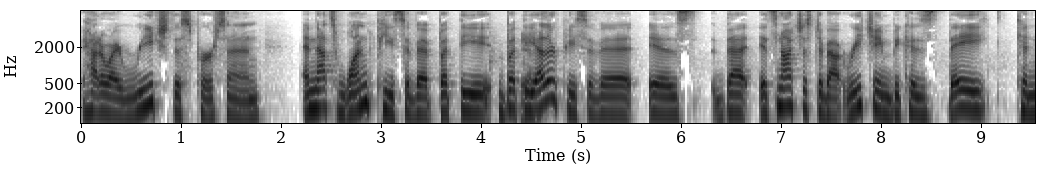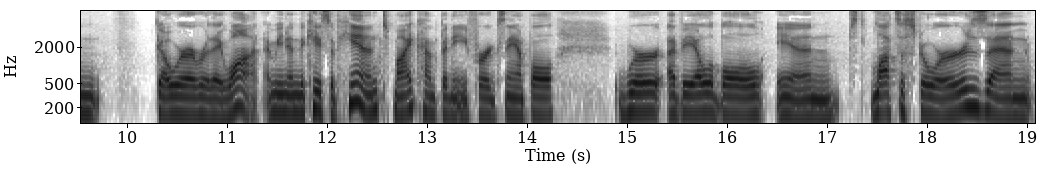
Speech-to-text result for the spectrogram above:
how do I reach this person? and that's one piece of it but the but yeah. the other piece of it is that it's not just about reaching because they can go wherever they want i mean in the case of hint my company for example we're available in lots of stores and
